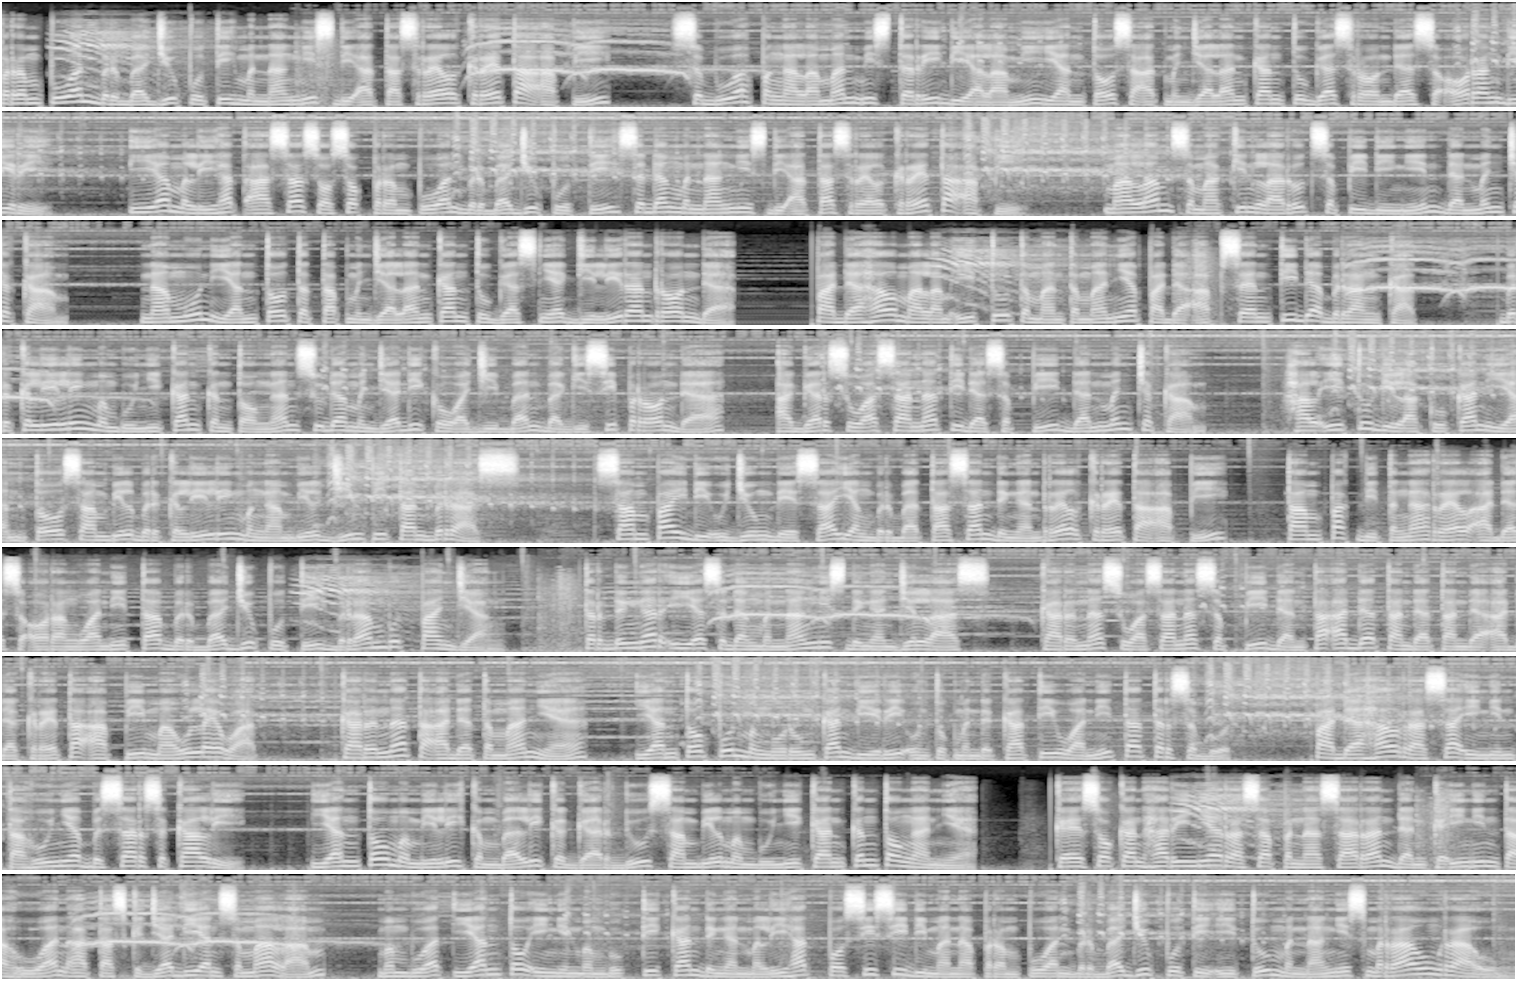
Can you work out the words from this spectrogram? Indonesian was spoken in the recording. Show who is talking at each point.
Speaker 1: Perempuan berbaju putih menangis di atas rel kereta api, sebuah pengalaman misteri dialami Yanto saat menjalankan tugas ronda seorang diri. Ia melihat Asa sosok perempuan berbaju putih sedang menangis di atas rel kereta api. Malam semakin larut sepi dingin dan mencekam. Namun Yanto tetap menjalankan tugasnya giliran ronda. Padahal malam itu teman-temannya pada absen tidak berangkat. Berkeliling membunyikan kentongan sudah menjadi kewajiban bagi si peronda, agar suasana tidak sepi dan mencekam. Hal itu dilakukan Yanto sambil berkeliling mengambil jimpitan beras. Sampai di ujung desa yang berbatasan dengan rel kereta api, tampak di tengah rel ada seorang wanita berbaju putih berambut panjang. Terdengar ia sedang menangis dengan jelas, karena suasana sepi dan tak ada tanda-tanda ada kereta api mau lewat. Karena tak ada temannya, Yanto pun mengurungkan diri untuk mendekati wanita tersebut. Padahal rasa ingin tahunya besar sekali. Yanto memilih kembali ke gardu sambil membunyikan kentongannya. Keesokan harinya rasa penasaran dan keingintahuan atas kejadian semalam, membuat Yanto ingin membuktikan dengan melihat posisi di mana perempuan berbaju putih itu menangis meraung-raung.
